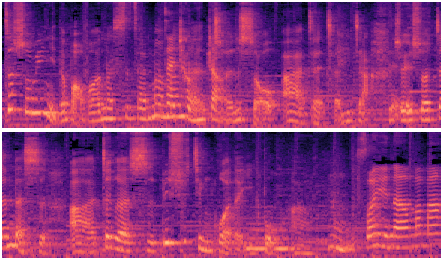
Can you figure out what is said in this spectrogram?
这说明你的宝宝呢是在慢慢的成熟啊，在成长。所以说真的是啊，这个是必须经过的一步啊。嗯，所以呢，妈妈。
